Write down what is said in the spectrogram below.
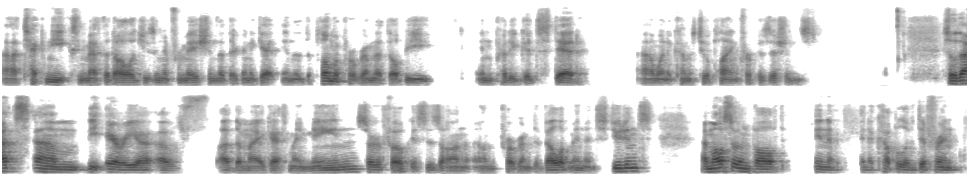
uh, techniques and methodologies and information that they're going to get in the diploma program, that they'll be in pretty good stead uh, when it comes to applying for positions. So that's um, the area of uh, the my I guess my main sort of focus is on on program development and students. I'm also involved in a, in a couple of different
